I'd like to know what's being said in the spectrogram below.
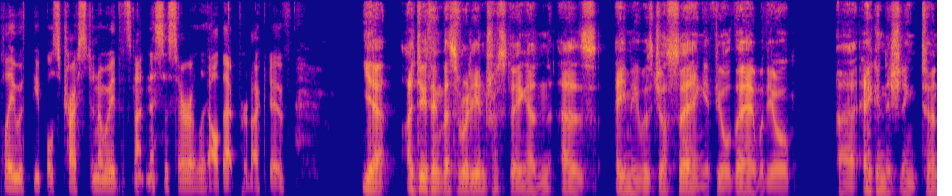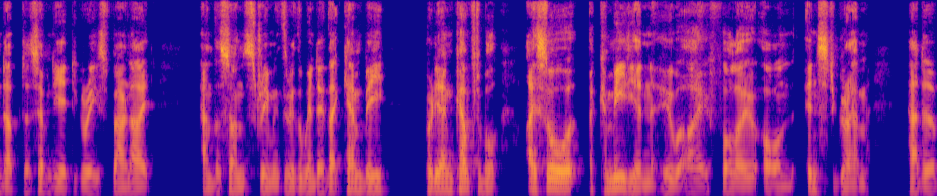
play with people's trust in a way that's not necessarily all that productive. Yeah, I do think that's really interesting. And as Amy was just saying, if you're there with your uh, air conditioning turned up to 78 degrees Fahrenheit and the sun streaming through the window. That can be pretty uncomfortable. I saw a comedian who I follow on Instagram had a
